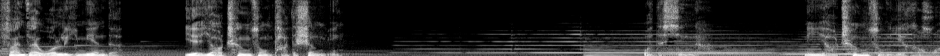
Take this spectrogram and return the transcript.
凡在我里面的。也要称颂他的圣名，我的心呐，你要称颂耶和华，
